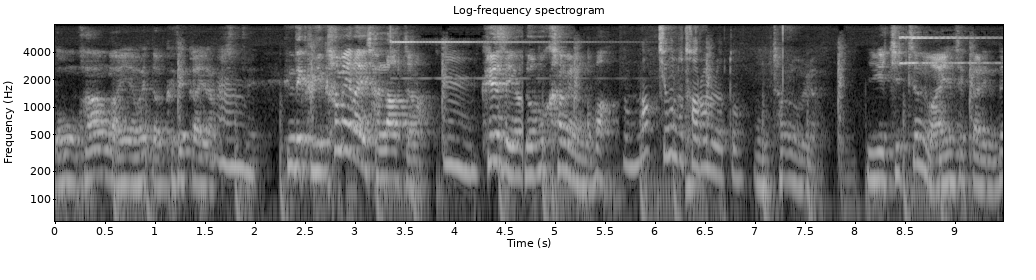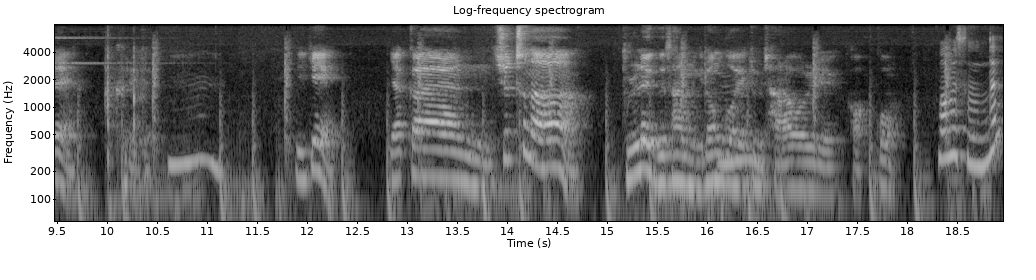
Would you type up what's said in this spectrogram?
너무 과한 거 아니냐고 했던 그 색깔이랑 음. 비슷해. 근데 그게 카메라에 잘 나왔잖아. 음 그래서 얘 러브 카메라인가 봐. 그런가? 지금도 잘 어울려 또 응, 잘 어울려. 이게 짙은 와인 색깔인데 그래도 음. 이게 약간 슈트나 블랙 의상 이런 거에 음. 좀 잘 어울릴 것 같고 마음에 드는데?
